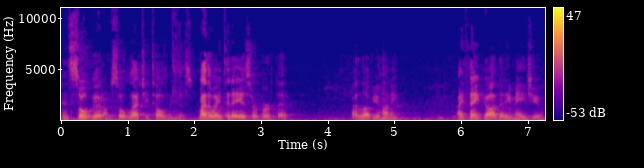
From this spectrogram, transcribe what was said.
And it's so good. I'm so glad she tells me this. By the way, today is her birthday. I love you, honey. I thank God that He made you.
